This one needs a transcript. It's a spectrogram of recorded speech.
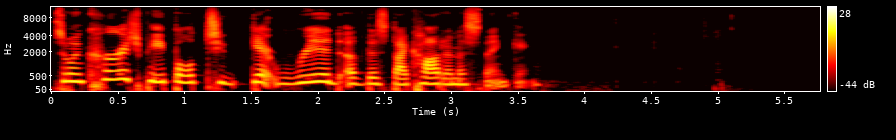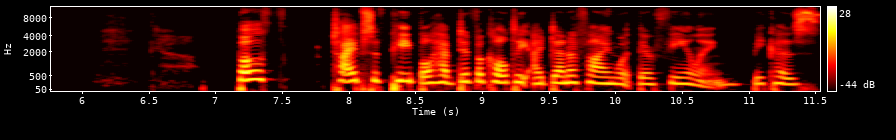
So encourage people to get rid of this dichotomous thinking. both types of people have difficulty identifying what they're feeling because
